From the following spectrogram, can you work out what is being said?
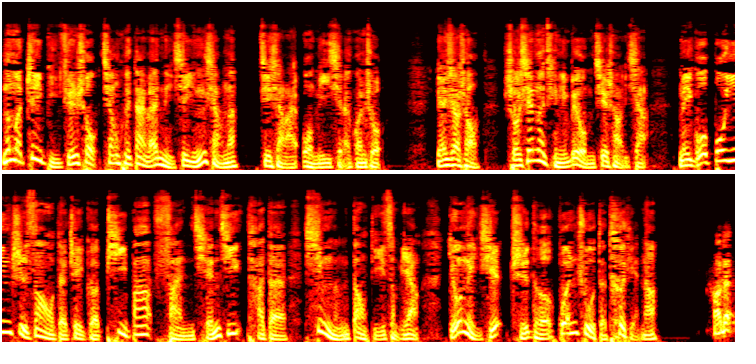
那么这笔军售将会带来哪些影响呢？接下来我们一起来关注。袁教授，首先呢，请您为我们介绍一下美国波音制造的这个 P 八反潜机，它的性能到底怎么样？有哪些值得关注的特点呢？好的，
